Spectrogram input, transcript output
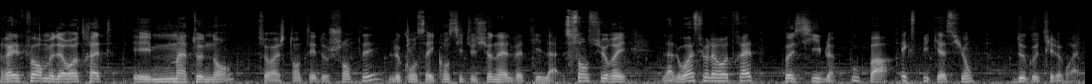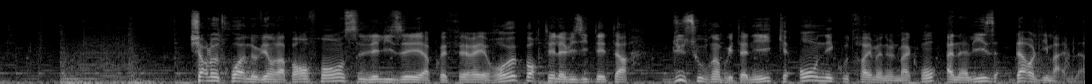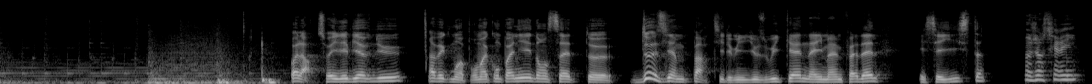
Réforme des retraites et maintenant Serais-je tenté de chanter Le Conseil constitutionnel va-t-il censurer la loi sur les retraites? Possible ou pas? Explication de Gauthier Lebret. Charles III ne viendra pas en France. L'Élysée a préféré reporter la visite d'État du souverain britannique. On écoutera Emmanuel Macron, analyse d'Harold Iman. Voilà, soyez les bienvenus avec moi pour m'accompagner dans cette euh, deuxième partie de News Weekend. Naïma M. Fadel, essayiste. Bonjour Thierry.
